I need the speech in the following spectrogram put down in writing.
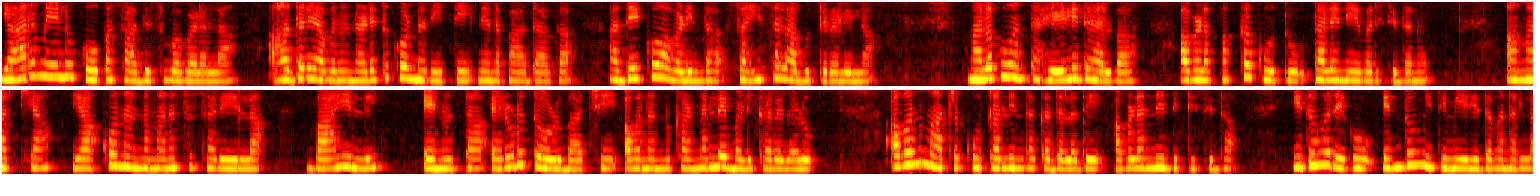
ಯಾರ ಮೇಲೂ ಕೋಪ ಸಾಧಿಸುವವಳಲ್ಲ. ಆದರೆ ಅವನು ನಡೆದುಕೊಂಡ ರೀತಿ ನೆನಪಾದಾಗ ಅದೇಕೋ ಅವಳಿಂದ ಸಹಿಸಲಾಗುತ್ತಿರಲಿಲ್ಲ. ಮಲಗು ಅಂತ ಹೇಳಿದೆ ಅಲ್ವಾ? ಅವಳ ಪಕ್ಕ ಕೂತು ತಲೆ ನೇವರಿಸಿದನು. ಅಮರ್ಥ್ಯ ಯಾಕೋ ನನ್ನ ಮನಸ್ಸು ಸರಿಯಿಲ್ಲ. ಬಾಯಿಲ್ಲಿ ಎನ್ನುತ್ತಾ ಎರಡು ತೋಳು ಬಾಚಿ ಅವನನ್ನು ಕಣ್ಣಲ್ಲೇ ಬಳಿ ಕರೆದಳು. ಅವನು ಮಾತ್ರ ಕೂತಲ್ಲಿಂದ ಕದಲದೆ ಅವಳನ್ನೇ ದಿಟ್ಟಿಸಿದ. ಇದುವರೆಗೂ ಎಂದೂ ಮಿತಿಮೀರಿದವನಲ್ಲ.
